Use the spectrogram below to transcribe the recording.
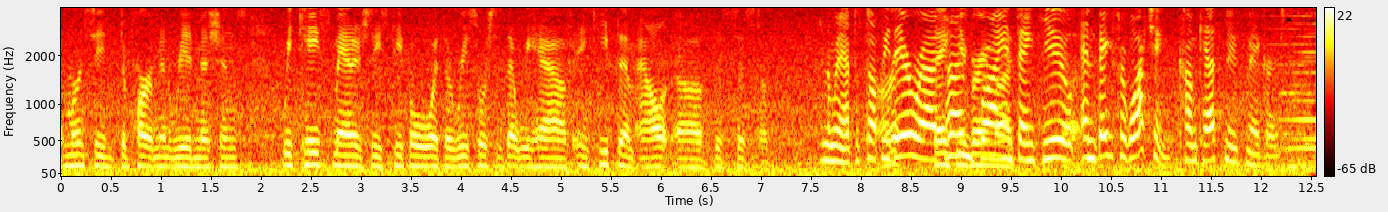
emergency department readmissions, we case manage these people with the resources that we have and keep them out of the system. And I'm going to have to stop All you right. there. We're out of thank time. Brian, much. thank you. And thanks for watching Comcast Newsmakers.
